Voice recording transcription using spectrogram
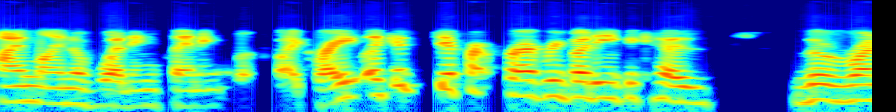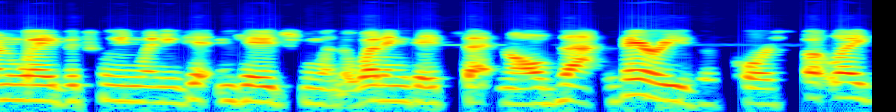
timeline of wedding planning looks like, right? Like it's different for everybody because the runway between when you get engaged and when the wedding date's set and all that varies, of course. But like,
